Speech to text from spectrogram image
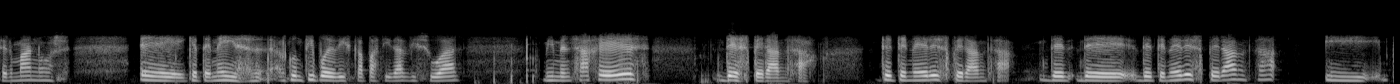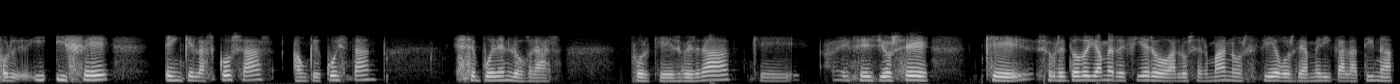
hermanos, eh, que tenéis algún tipo de discapacidad visual, mi mensaje es de esperanza, de tener esperanza, de, de, tener esperanza y, por, y fe en que las cosas, aunque cuestan, se pueden lograr. Porque es verdad que a veces yo sé que, sobre todo ya me refiero a los hermanos ciegos de América Latina,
